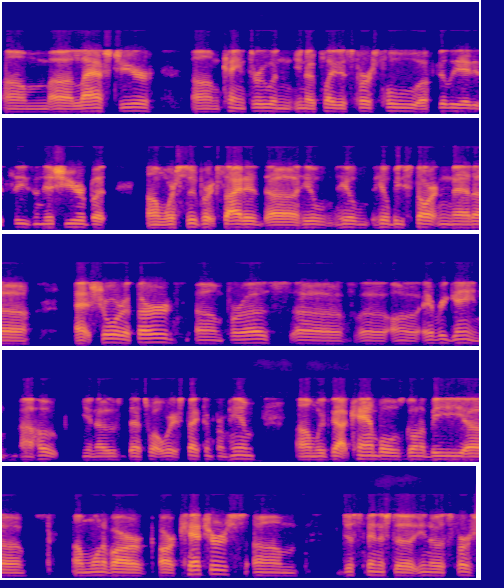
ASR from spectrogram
um, uh, last year um, came through and you know played his first full affiliated season this year. But um, we're super excited. Uh, he'll he'll he'll be starting at uh at short or third um, for us uh, uh, every game. I hope you know that's what we're expecting from him. Um, we've got Campbell's going to be uh, um, one of our our catchers. Um, just finished a you know his first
